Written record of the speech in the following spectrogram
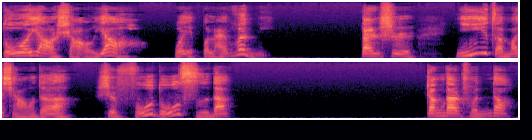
多要少要，我也不来问你。但是你怎么晓得是服毒死的？”张大纯道：“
